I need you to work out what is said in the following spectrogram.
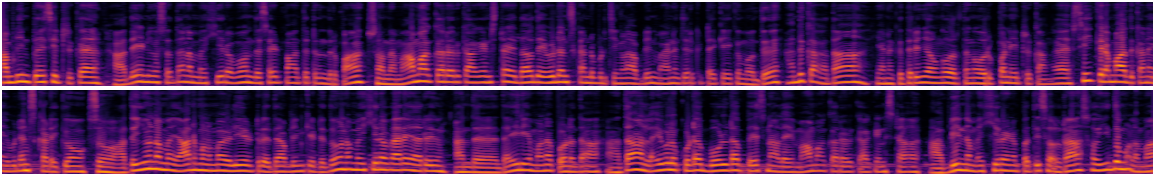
அப்படின்னு பேசிட்டு இருக்க அதே நியூஸை தான் நம்ம ஹீரோவும் இந்த சைடு பார்த்துட்டு இருந்திருப்பான். ஸோ அந்த மாமாக்காரருக்கு அகேன்ஸ்டாக ஏதாவது எவிடன்ஸ் கண்டுபிடிச்சிங்களா அப்படின்னு மேனேஜர் கிட்ட கேட்கும்போது அதுக்காக தான் எனக்கு தெரிஞ்சவங்க ஒருத்தவங்க ஒர்க் பண்ணிட்டு இருக்காங்க. சீக்கிரமாக அதுக்கான எவிடன்ஸ் கிடைக்கும். ஸோ அதையும் நம்ம யார் யார் மூலமா வெளியேற்றுறது அப்படின்னு கேட்டதும் நம்ம ஹீரோ வேற யாரு? அந்த தைரியமான பொண்ணு தான். அதான் லைவ்ல கூட போல்டா பேசினாலே மாமாக்காரருக்கு அகேன்ஸ்டா அப்படின்னு நம்ம ஹீரோயினை பத்தி சொல்றான் ஸோ இது மூலமா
